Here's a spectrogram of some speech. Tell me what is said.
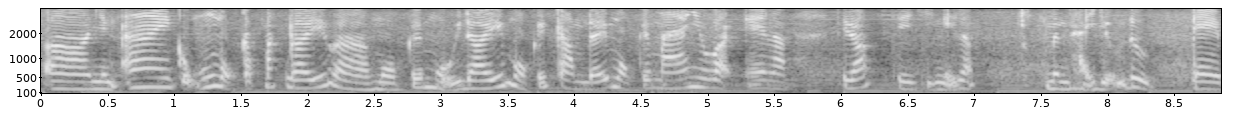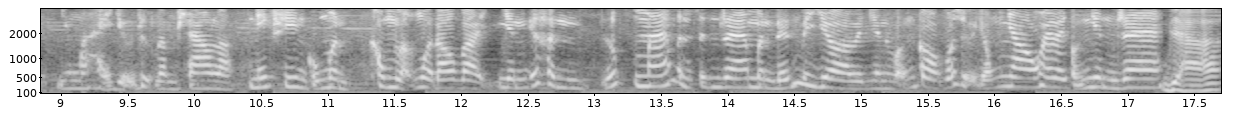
À, nhìn ai cũng một cặp mắt đấy và một cái mũi đấy một cái cầm đấy một cái má như vậy hay là thì đó thì chị nghĩ là mình hãy giữ được đẹp nhưng mà hãy giữ được làm sao là nét riêng của mình không lẫn vào đâu. Và nhìn cái hình lúc má mình sinh ra mình đến bây giờ là nhìn vẫn còn có sự giống nhau hay là vẫn nhìn ra? Dạ.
